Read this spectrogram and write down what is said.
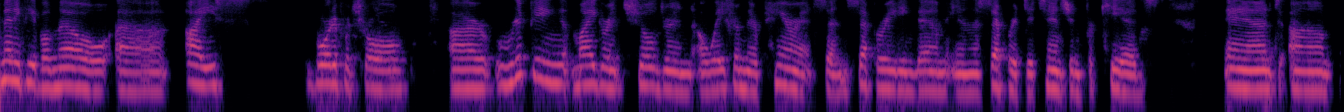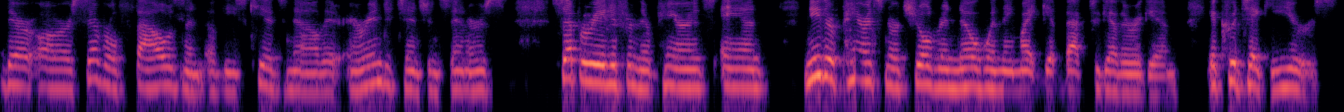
many people know, uh, ICE, Border Patrol, are ripping migrant children away from their parents and separating them in a separate detention for kids and um, there are several thousand of these kids now that are in detention centers, separated from their parents, and neither parents nor children know when they might get back together again. It could take years.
